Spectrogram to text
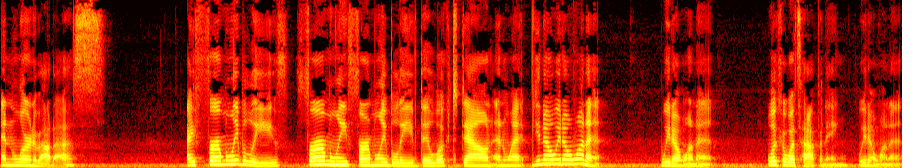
and learn about us, I firmly believe, firmly, firmly believe they looked down and went, you know, we don't want it. We don't want it. Look at what's happening. We don't want it.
